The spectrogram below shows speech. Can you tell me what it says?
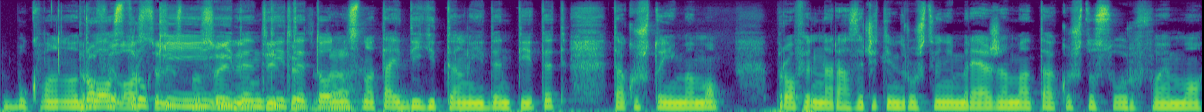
bukvalno dvostruki identitet, identitet da. odnosno taj digitalni identitet, tako što imamo profil na različitim društvenim mrežama, tako što surfujemo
